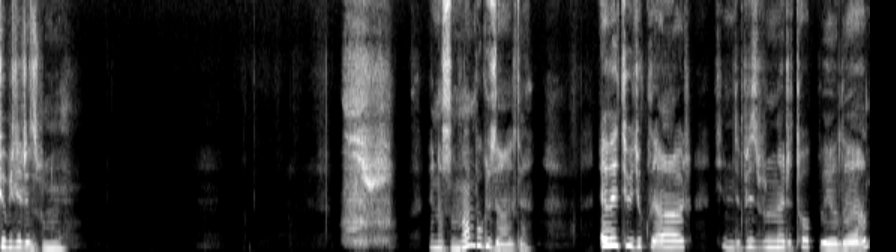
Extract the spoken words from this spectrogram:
İçebiliriz bunu. En azından bu güzeldi. Evet çocuklar. Şimdi biz bunları toplayalım.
